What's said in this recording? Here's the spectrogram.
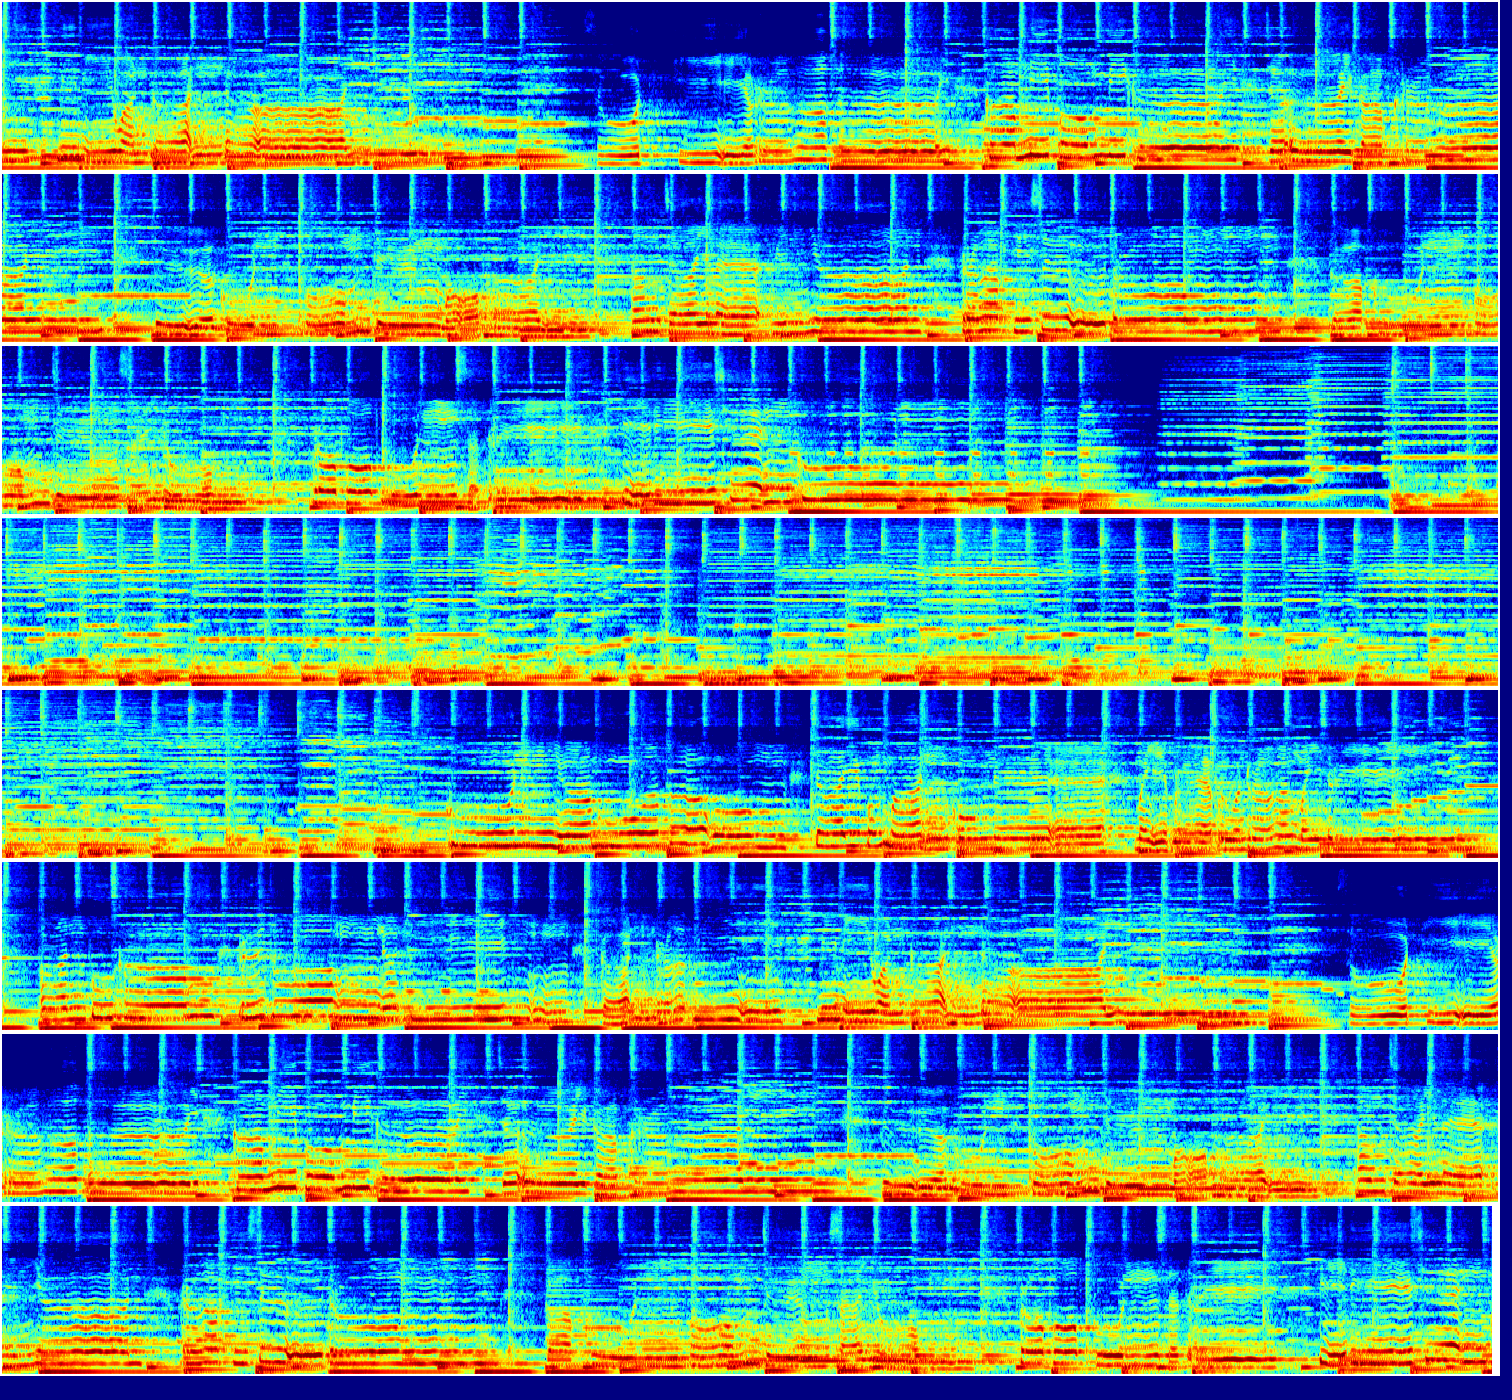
ไม่มีวันกันได้สุดที่รักเอ่ยคำนี้ผมไม่เคย จะเอ่ยกับใคร พบคุณสตรีที่ดีเช่น ผมมันคงแน่ ไม่แปรปรวนร้างไม่ตรีอันภูเขาหรือท้องนาทีการรักนี้ไม่มีวันกันได้สุดที่รักเอ่ยคำนี้ พบคุณสตรี ที่ดีเช่น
